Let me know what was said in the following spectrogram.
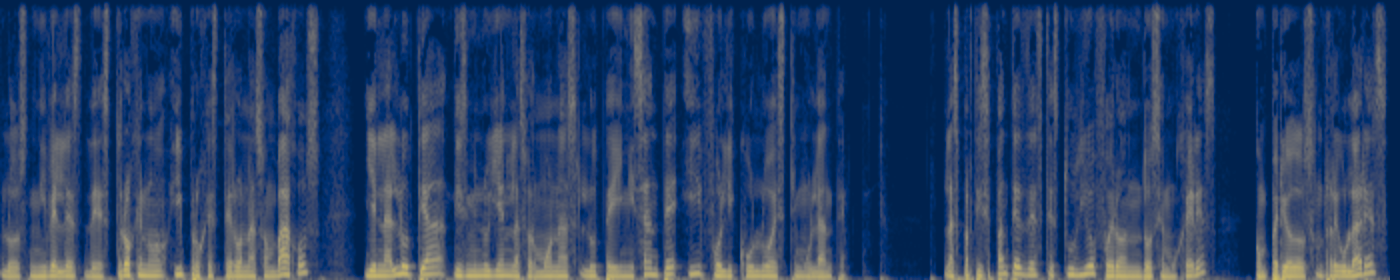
los niveles de estrógeno y progesterona son bajos y en la lútea disminuyen las hormonas luteinizante y folículo estimulante. Las participantes de este estudio fueron 12 mujeres con periodos regulares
